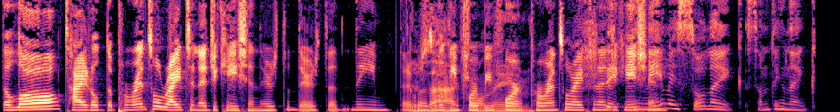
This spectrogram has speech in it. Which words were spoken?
The law titled "The Parental Rights in Education." There's the, there's the name that There's I was looking for before. name. Parental Rights in The, the name is so like something like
